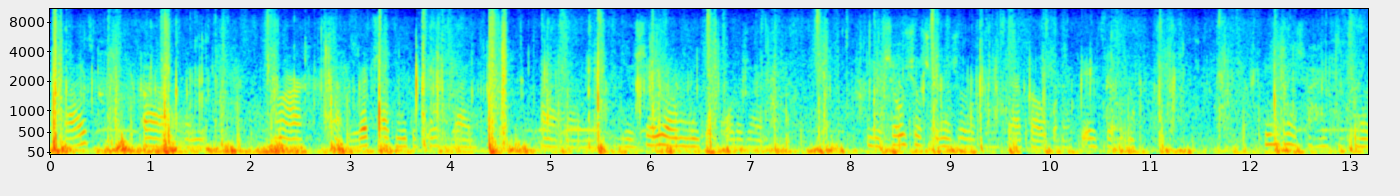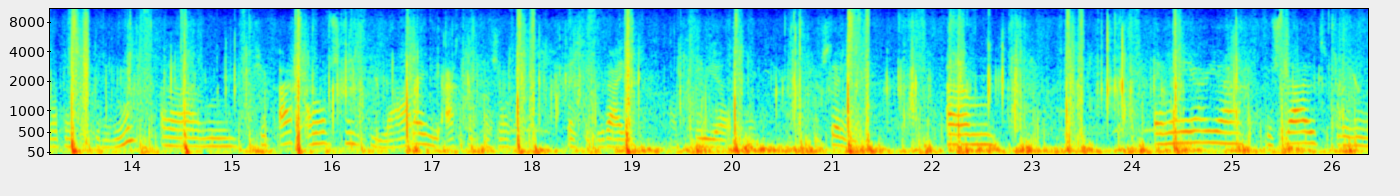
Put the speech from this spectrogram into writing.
Altijd. Uh, maar de website moet op orde zijn. je SEO moet op orde zijn. Je socials kunnen zorgen voor verkopen. Dan heb je eventueel Pinterest je wat mensen kunnen doen. Um, dus je hebt eigenlijk allemaal verschillende pilaren die eigenlijk ervoor zorgen dat je bedrijf gaat groeien en stellingen. Um, en wanneer je besluit om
